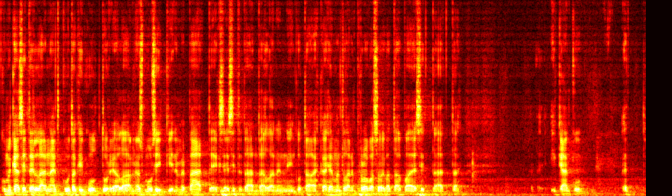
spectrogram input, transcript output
kun me käsitellään näitä kutakin kulttuurialaa, myös musiikkiin, niin me päätteeksi esitetään tällainen, niin kuin, tämä on ehkä hieman tällainen provosoiva tapa esittää, että ikään kuin, että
